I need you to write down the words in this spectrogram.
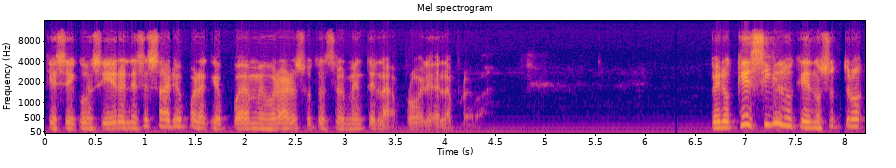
que se considera necesario para que pueda mejorar sustancialmente la probabilidad de la prueba. Pero ¿qué es lo que nosotros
